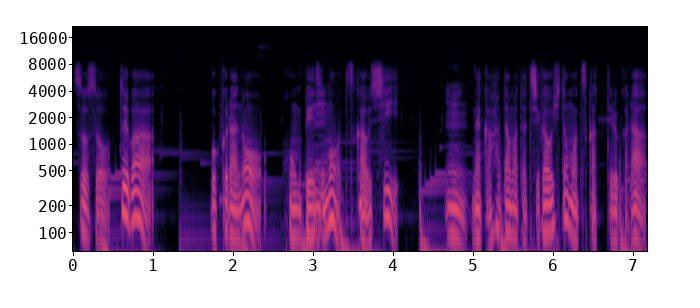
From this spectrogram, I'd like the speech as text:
そうそう例えば僕らのホームページも使うし、うん。なんかはたまた違う人も使ってるから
